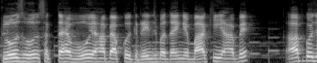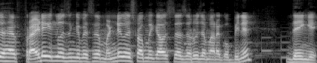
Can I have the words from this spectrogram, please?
क्लोज हो सकता है, वो यहाँ पे आपको एक रेंज बताएँगे। बाकी यहाँ पे आपको जो है फ्राइडे के क्लोजिंग के बेसिस मंडे को स्टॉक में क्या हो सकता है, ज़रूर हमारा ओपिनियन देंगे।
